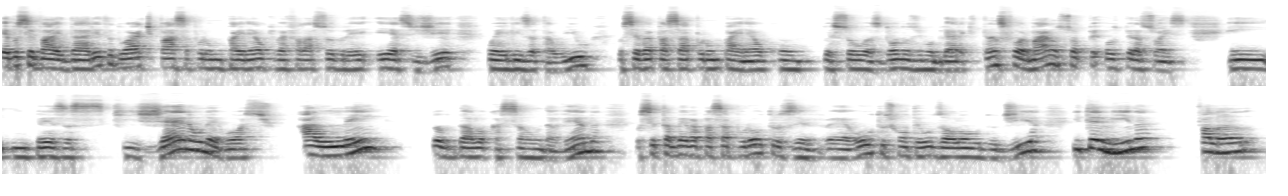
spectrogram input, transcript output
É você vai da Areta Duarte passa por um painel que vai falar sobre ESG com a Elisa Tawil. Você vai passar por um painel com pessoas, donos de imobiliária que transformaram suas operações em empresas que geram negócio além da locação e da venda. Você também vai passar por outros, é, outros conteúdos ao longo do dia e termina falando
